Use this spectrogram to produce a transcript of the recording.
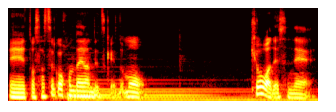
えーと早速本題なんですけれども今日はですね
